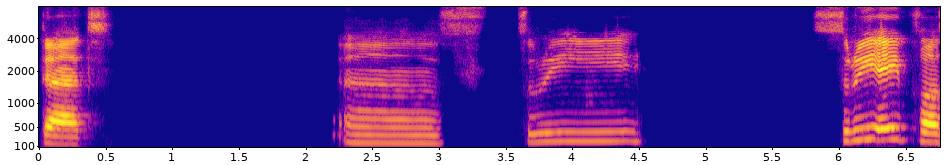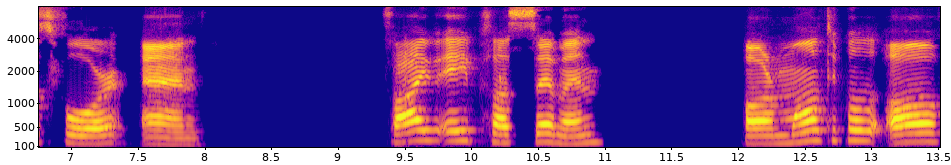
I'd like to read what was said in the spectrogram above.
that uh, three three a plus four and five a plus seven are multiple of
